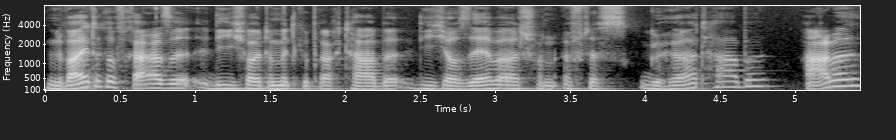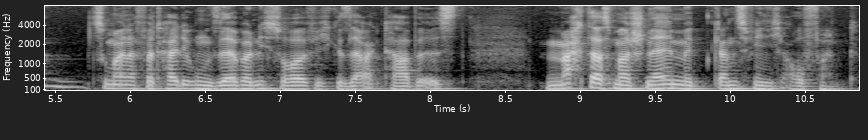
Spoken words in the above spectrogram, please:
Eine weitere Phrase, die ich heute mitgebracht habe, die ich auch selber schon öfters gehört habe, aber zu meiner Verteidigung selber nicht so häufig gesagt habe, ist, mach das mal schnell mit ganz wenig Aufwand.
